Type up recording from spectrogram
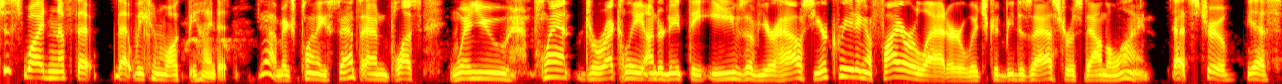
just wide enough that, that we can walk behind it. Yeah, it makes plenty of sense. And plus, when you plant directly underneath the eaves of your house, you're creating a fire ladder, which could be disastrous down the line. That's true. Yes.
